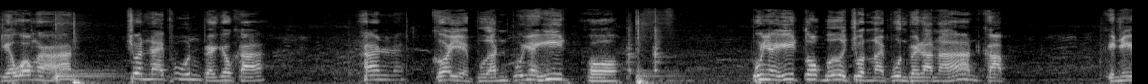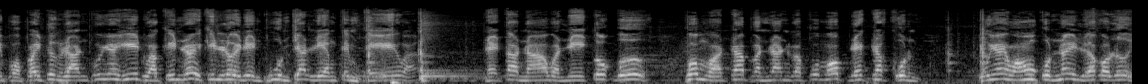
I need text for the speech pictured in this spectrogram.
เที่ยววงาหารชวนนายพูนไปเจ้าค่ะฮันเคยเผือนผู้ใหญ่ฮิตพอผู้ใหญ่ฮิตตกเบือชวนนายพูนไปร้านอาหารครับทีนี้พอไปถึงร้านผู้ใหญ่ฮิตว่ากินเลยกินเลยเด่นพูนจัดเลี้ยงเต็มเทวะในต้านาวันนี้ตกเบือผมว่าถ้าปันนั้นกับผมอบเด็กสักคนผู้ใหญ่ว่าของคุณไม่เหลือก็เลย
